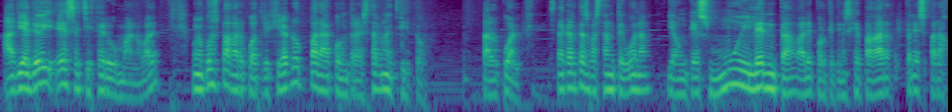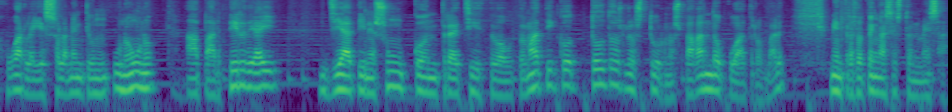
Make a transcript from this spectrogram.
A día de hoy es hechicero humano, ¿vale? Bueno, puedes pagar 4 y girarlo para contrarrestar un hechizo. Tal cual. Esta carta es bastante buena y aunque es muy lenta, ¿vale? Porque tienes que pagar 3 para jugarla y es solamente un 1-1, a partir de ahí ya tienes un contrahechizo automático todos los turnos, pagando 4, ¿vale? Mientras lo tengas esto en mesa.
